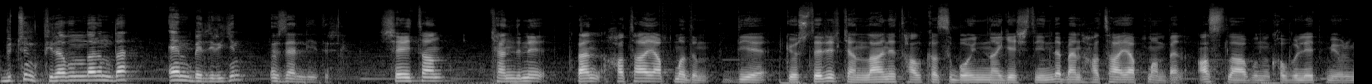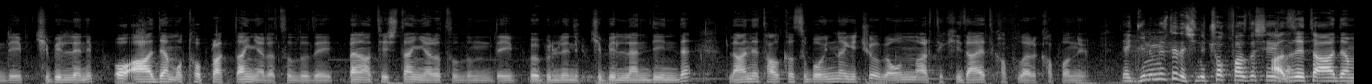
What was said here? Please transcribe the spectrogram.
bütün firavunların da en belirgin özelliğidir. Şeytan kendini ben hata yapmadım diye gösterirken lanet halkası boynuna geçtiğinde ben hata yapmam, ben asla bunu kabul etmiyorum deyip kibirlenip o Adem o topraktan yaratıldı deyip ben ateşten yaratıldım deyip böbürlenip kibirlendiğinde lanet halkası boynuna geçiyor ve onun artık hidayet kapıları kapanıyor. Ya günümüzde de şimdi çok fazla şey var. Hazreti Adem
